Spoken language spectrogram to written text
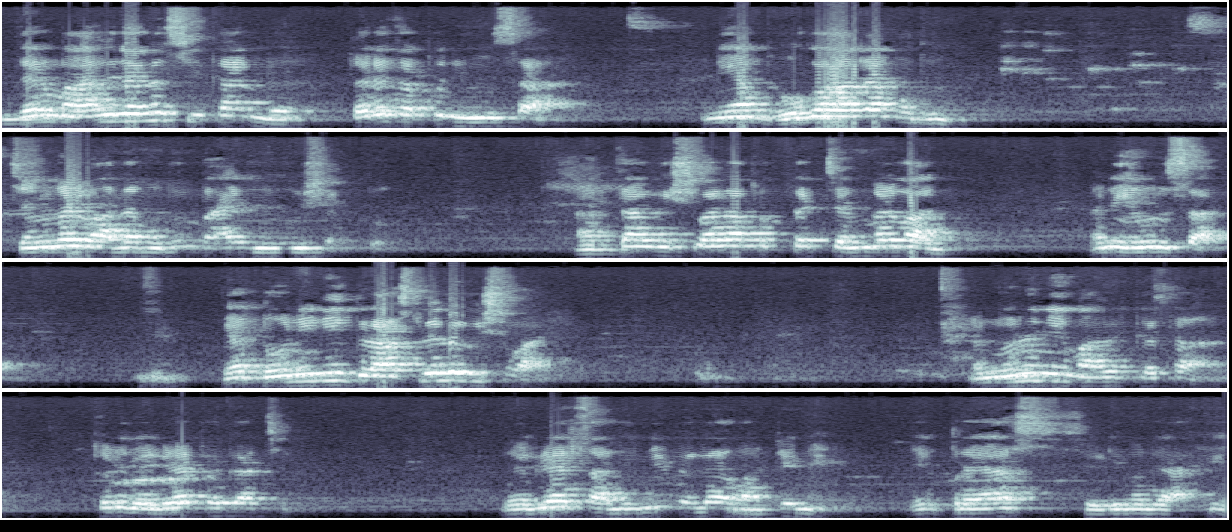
जर महावीराला स्वीकारलं तरच आपण हिंसा आणि या भोगवादामधून चंगळवादामधून बाहेर निघू शकतो. आता विश्वाला फक्त चंगळवाद आणि हिंसा या दोन्हीने ग्रासलेलं विश्व आहे. आणि म्हणून ही महावीर कथा थोडी वेगळ्या प्रकारची वेगळ्या चालीने वेगळ्या वाटेने एक प्रयास शिर्डीमध्ये आहे.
